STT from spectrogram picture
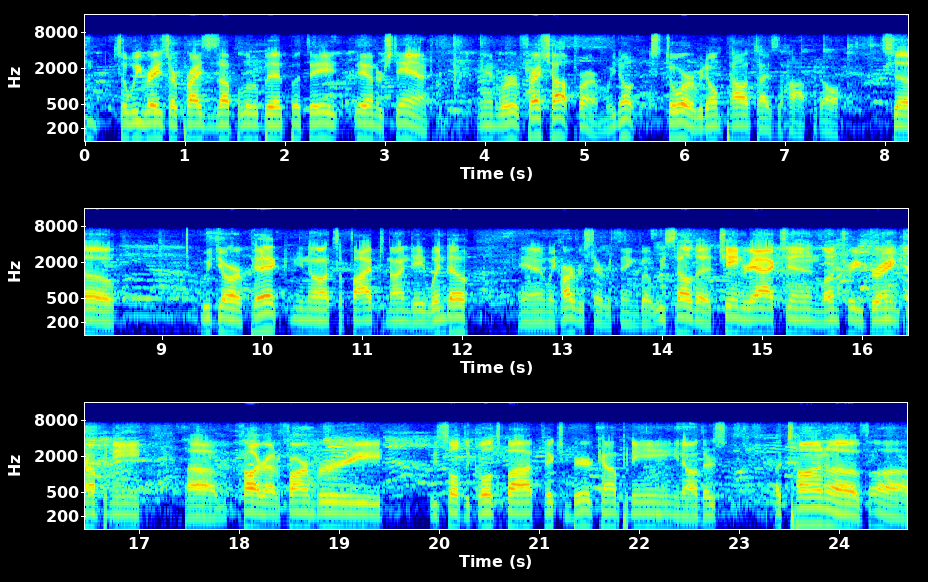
so we raise our prices up a little bit, but they they understand, and we're a fresh hop farm. We don't store, we don't palletize the hop at all. So we do our pick. You know, it's a five to nine day window, and we harvest everything. But we sell to Chain Reaction, Lone Tree Brewing Company, um, Colorado Farm Brewery. We sold to Gold Spot Fiction Beer Company. You know, there's a ton of uh,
